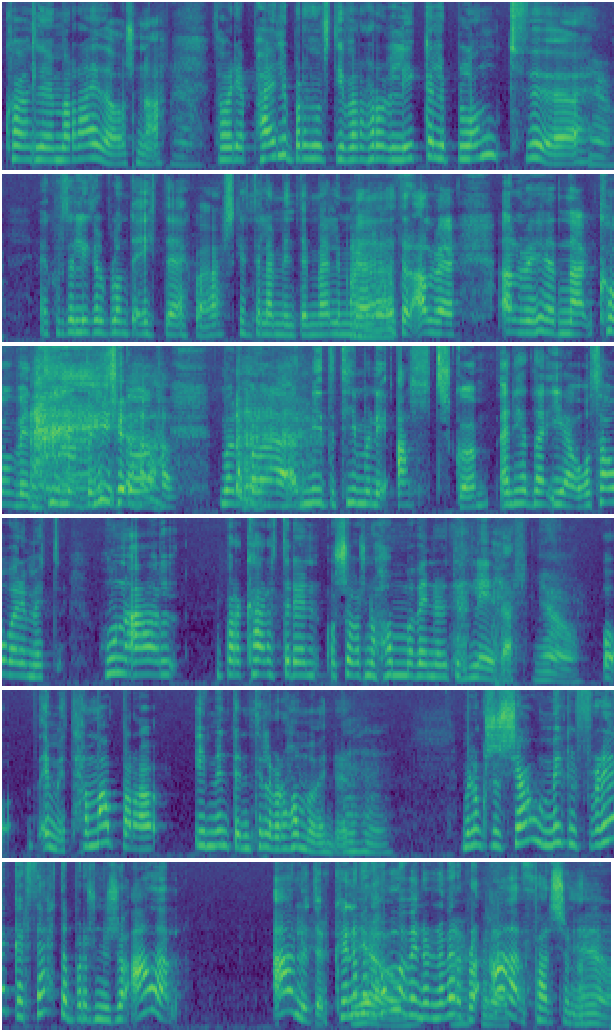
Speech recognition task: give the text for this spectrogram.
hvað ætlum við að ræða og svona. Þá var ég að pæla bara, þú veist, ég var að horfa Líkali Blond 2, Já. eða hvort það Líkali Blond 1 eða eitthvað, skemmtilega myndir, mælum með, þetta er alveg, alveg hérna COVID tímabil, sko. Já. Maður er bara að nýta tíman í allt, sko. En hérna, já, og þá var einmitt, hún aðal bara karakterinn og svo var svona hommavinnurinn til hliðar. já, Og einmitt, hann var bara í myndinni til að vera hommavinnurinn. Mhm. Mér langar svo að sjá miklu frekar þetta bara svona eins og aðal, aðlutur. Hvernig var Já, hommavinnurinn að vera bara já.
